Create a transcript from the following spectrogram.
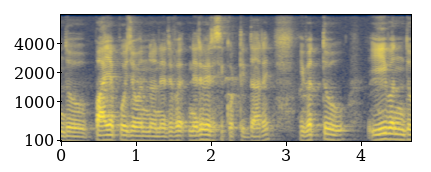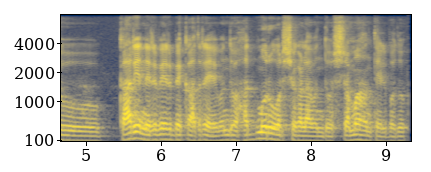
ಒಂದು ಪಾಯ ಪೂಜೆಯನ್ನು ನೆರವೇ, ನೆರವೇರಿಸಿಕೊಟ್ಟಿದ್ದಾರೆ. ಇವತ್ತು ಈ ಒಂದು ಕಾರ್ಯ ನೆರವೇರಬೇಕಾದ್ರೆ ಒಂದು ಹದಿಮೂರು ವರ್ಷಗಳ ಒಂದು ಶ್ರಮ ಅಂತ ಹೇಳ್ಬೋದು.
